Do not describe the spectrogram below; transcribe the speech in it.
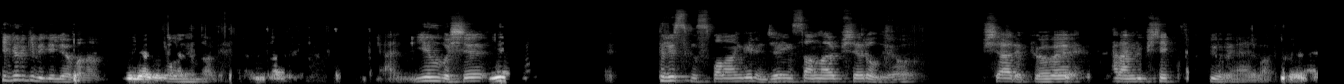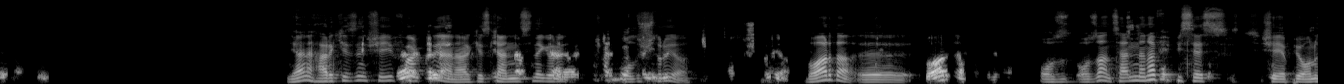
figür gibi geliyor bana. Yani yılbaşı Christmas falan gelince insanlar bir şeyler oluyor. Bir şeyler yapıyor ve herhangi bir şey kutluyor yani baktığında. Yani herkesin şeyi farklı yani. Herkes kendisine göre oluşturuyor. Bu arada e, Oz- Ozan senden hafif bir ses şey yapıyor. Onu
